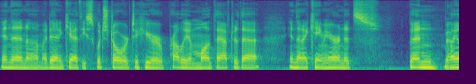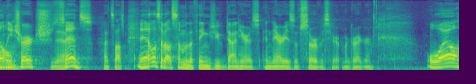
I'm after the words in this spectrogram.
and then uh, my dad and Kathy switched over to here probably a month after that and then I came here, and it's been, been my home. only church yeah. since. That's awesome. Yeah. Tell us about some of the things you've done here as, in areas of service here at McGregor. Well,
